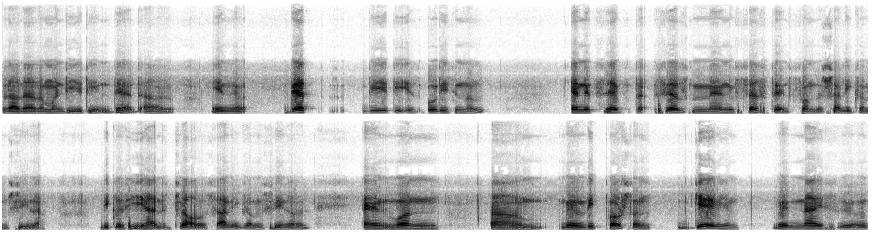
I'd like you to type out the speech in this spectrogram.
Radha Raman deity in that, uh, in uh, that deity is original and it's self manifested from the Shaligram Shila because he had 12 Shaligram Shila and one um, wealthy person gave him very nice uh,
